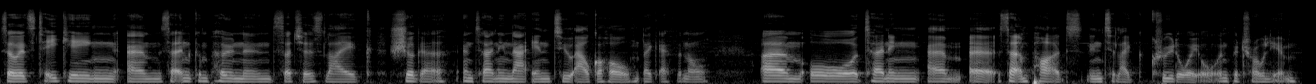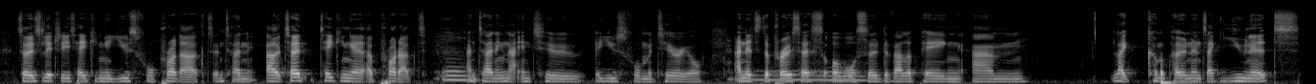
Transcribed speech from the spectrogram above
So it's taking um, certain components such as like sugar and turning that into alcohol, like ethanol, um, or turning um, uh, certain parts into like crude oil and petroleum. So it's literally taking a useful product and turning, uh, turn taking a, a product and turning that into a useful material. And it's the process of also developing um, like components, like units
